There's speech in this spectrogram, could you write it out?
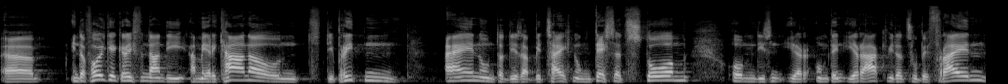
Äh, in der Folge griffen dann die Amerikaner und die Briten ein unter dieser Bezeichnung Desert Storm, um, diesen, um den Irak wieder zu befreien,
